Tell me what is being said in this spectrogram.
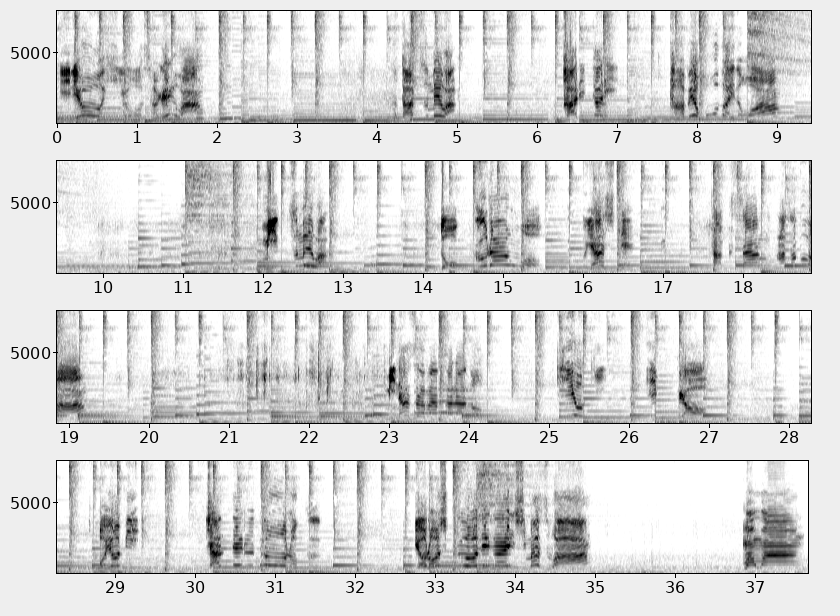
医療費を下げるわ。2つ目はカリカリ食べ放題だわ。3つ目はドッグランを増やしてたくさん遊ぶわ。皆様からの清き一票およびチャンネル登録よろしくお願いしますわ。ワンワン。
